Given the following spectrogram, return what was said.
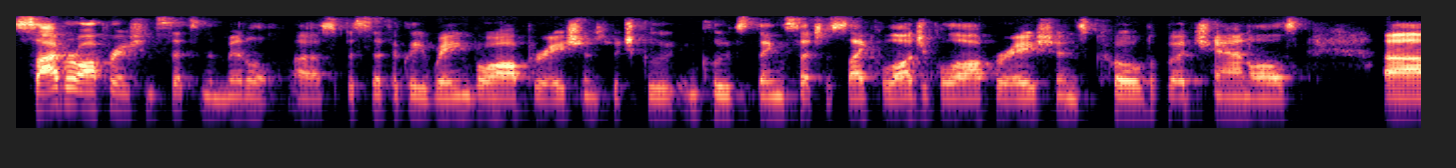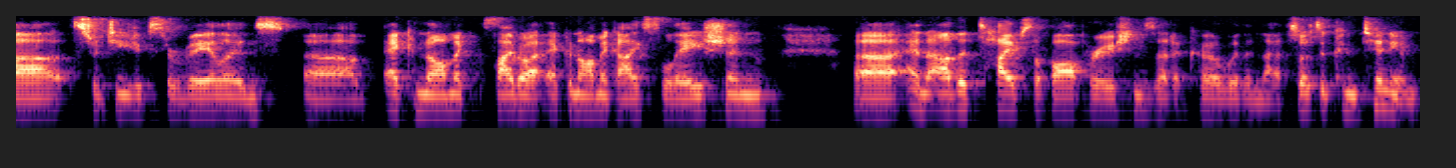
cyber operations sits in the middle, uh, specifically rainbow operations, which includes things such as psychological operations, covert channels, uh, strategic surveillance, uh, economic cyber economic isolation, and other types of operations that occur within that. So it's a continuum.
